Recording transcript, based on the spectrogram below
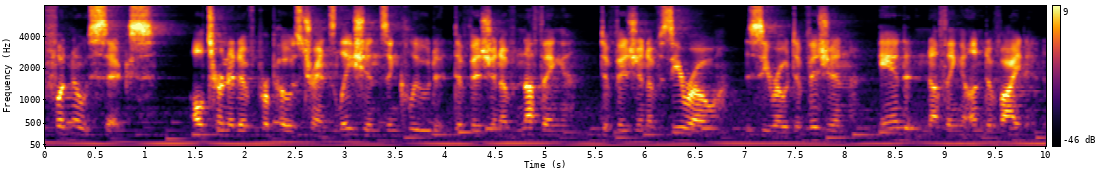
Footnote 6. Alternative proposed translations include Division of Nothing, Division of Zero, Zero Division, and Nothing Undivided.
